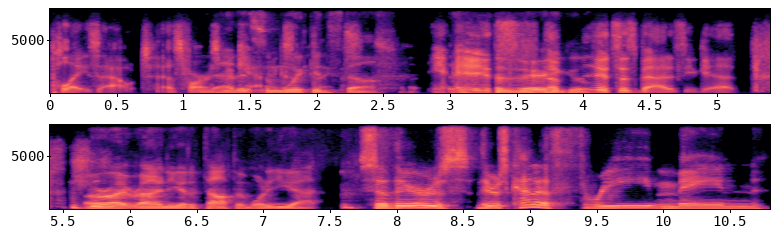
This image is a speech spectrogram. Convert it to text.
plays out as far that as that is some wicked things. stuff. It's very uh, good. It's as bad as you get. All right, Ryan, you got a top him. What do you got? So there's there's kind of three main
